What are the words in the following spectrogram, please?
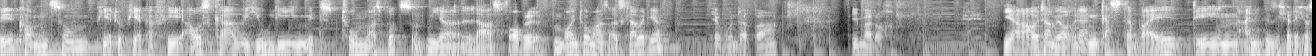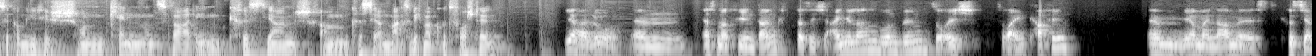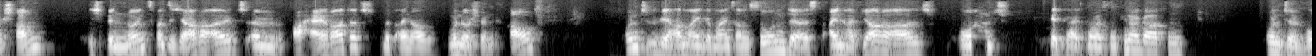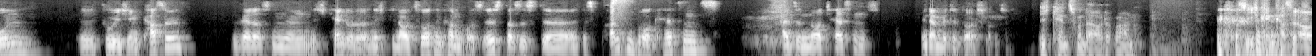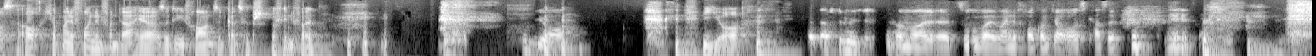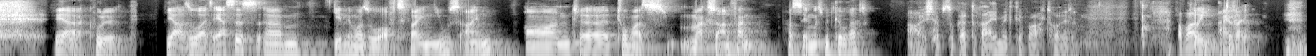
Willkommen zum Peer-to-Peer-Café Ausgabe Juli mit Thomas Butz und mir, Lars Vorbel. Moin Thomas, alles klar bei dir? Ja, wunderbar. Immer doch. Ja, heute haben wir auch wieder einen Gast dabei, den einige sicherlich aus der Community schon kennen, und zwar den Christian Schramm. Christian, magst du dich mal kurz vorstellen? Ja, hallo. Ähm, erstmal vielen Dank, dass ich eingeladen worden bin zu euch zu einem Kaffee. Ähm, ja, mein Name ist Christian Schramm. Ich bin 29 Jahre alt, ähm, verheiratet mit einer wunderschönen Frau. Und wir haben einen gemeinsamen Sohn, der ist eineinhalb Jahre alt und geht seit neuestem in den Kindergarten. Und äh, wohnen äh, tue ich in Kassel. Wer das nicht kennt oder nicht genau zuordnen kann, wo es ist, das ist äh, das Brandenburg Hessens, also Nordhessens in der Mitte Deutschlands. Ich kenne es von der Autobahn. Also ich kenne Kassel aus, auch. Ich habe meine Freundin von daher, also die Frauen sind ganz hübsch auf jeden Fall. Ja. ja. Da stimme ich jetzt einfach mal äh, zu, weil meine Frau kommt ja auch aus Kassel. ja, cool. Ja, so als erstes ähm, gehen wir immer so auf zwei News ein. Und äh, Thomas, magst du anfangen? Hast du irgendwas mitgebracht? Oh, ich habe sogar drei mitgebracht heute. Aber Ui, drei.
